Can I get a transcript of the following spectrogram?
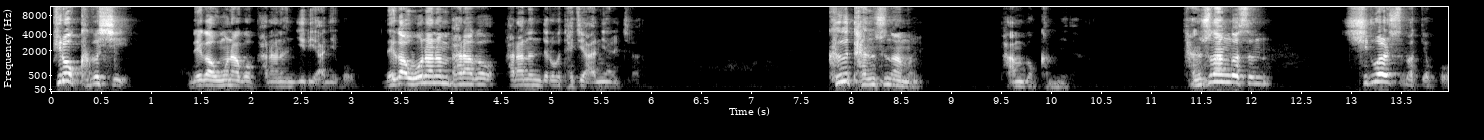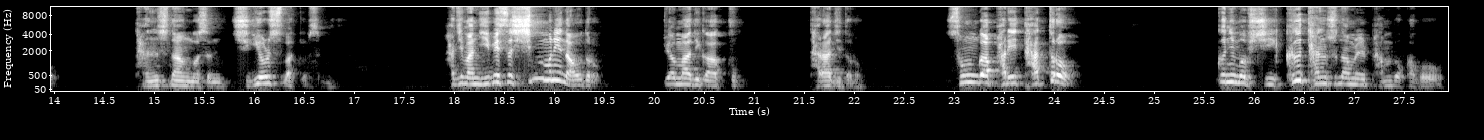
비록 그것이 내가 원하고 바라는 일이 아니고 내가 원하는 바라고 바라는 대로 되지 아니할지라도 그 단순함을 반복합니다. 단순한 것은 지루할 수밖에 없고 단순한 것은 지겨울 수밖에 없습니다. 하지만 입에서 신문이 나오도록 뼈마디가 국 달아지도록 손과 발이 닿도록 끊임없이 그 단순함을 반복하고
